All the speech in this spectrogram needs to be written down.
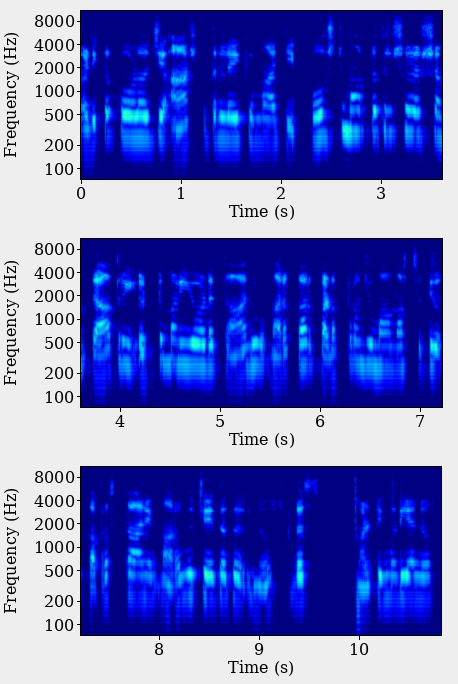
മെഡിക്കൽ കോളേജ് ആശുപത്രിയിലേക്ക് മാറ്റി. പോസ്റ്റ്മോർട്ടത്തിനു ശേഷം രാത്രി എട്ട് മണിയോടെ താനൂർ മരക്കാർ കടപ്പുറം ജുമാ മസ്ജിദിൽ ഖബർസ്ഥാനിൽ മറവ് ചെയ്തത് ന്യൂസ് ഡെസ്ക് മൾട്ടിമീഡിയ ന്യൂസ്.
